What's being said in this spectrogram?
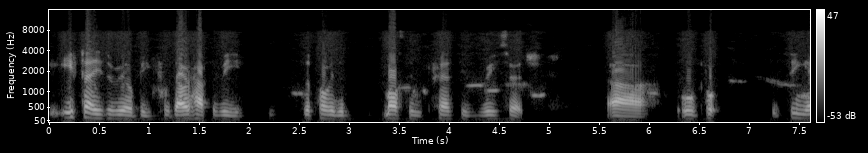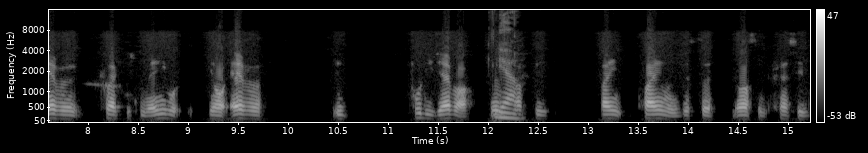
if that is a real Bigfoot, that would have to be the, probably the most impressive research uh, or thing ever collected from anyone, you know, ever footage ever. It yeah. have to be plain, plainly just the most impressive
